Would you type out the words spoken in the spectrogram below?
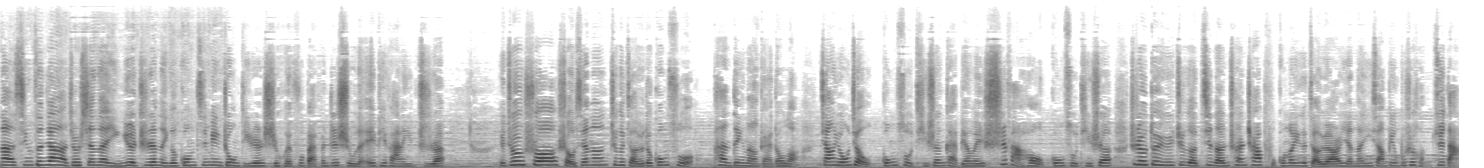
那新增加的就是现在银月之刃的一个攻击命中敌人时回复百分之十五的 AP 法力值。也就是说，首先呢，这个皎月的攻速。判定呢改动了，将永久攻速提升改变为施法后攻速提升，这就对于这个技能穿插普攻的一个皎月而言呢，影响并不是很巨大。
